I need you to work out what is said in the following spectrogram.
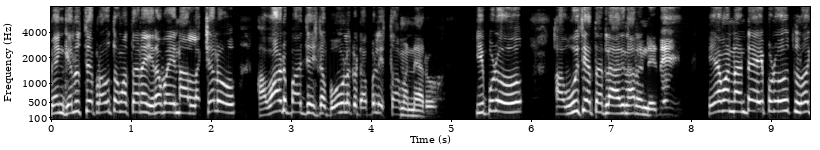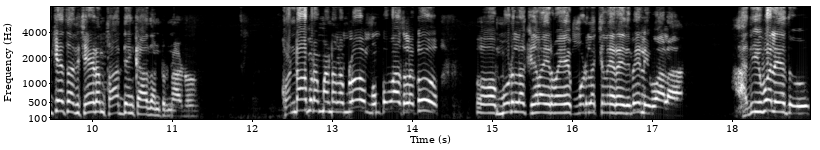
మేము గెలిస్తే ప్రభుత్వం వస్తానే ఇరవై నాలుగు లక్షలు అవార్డు పాస్ చేసిన భూములకు డబ్బులు ఇస్తామన్నారు. ఇప్పుడు ఆ ఊసేత్తట్లే ఆదినారాయణ రెడ్డి. ఏమన్నా అంటే ఇప్పుడు లోకేష్ అది చేయడం సాధ్యం కాదంటున్నాడు. కొండాపురం మండలంలో ముంపువాసులకు మూడు లక్షల ఇరవై మూడు లక్షల ఇరవై ఐదు వేలు ఇవ్వాలా? అది ఇవ్వలేదు.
